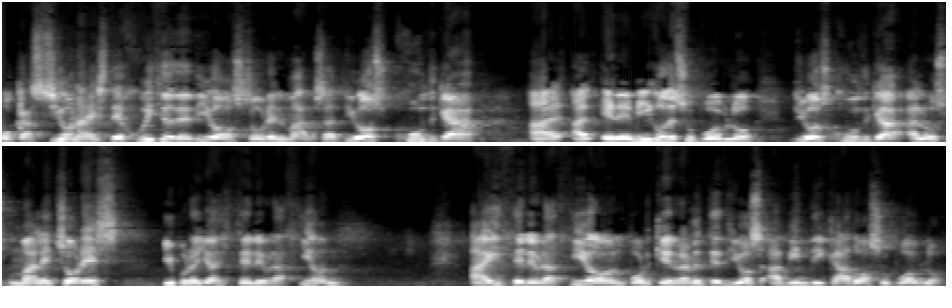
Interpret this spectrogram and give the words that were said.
ocasiona este juicio de Dios sobre el mal. O sea, Dios juzga al enemigo de su pueblo, Dios juzga a los malhechores y por ello hay celebración. Hay celebración porque realmente Dios ha vindicado a su pueblo.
